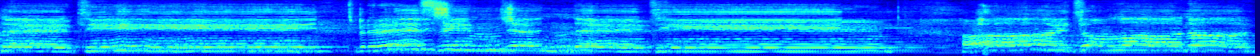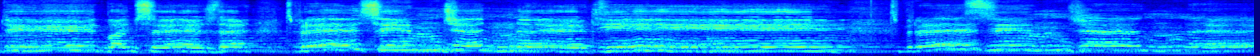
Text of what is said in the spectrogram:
Etbresin cennetim, Ay tamlana düt bayım sezde Të cennetim, gjennetin Të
